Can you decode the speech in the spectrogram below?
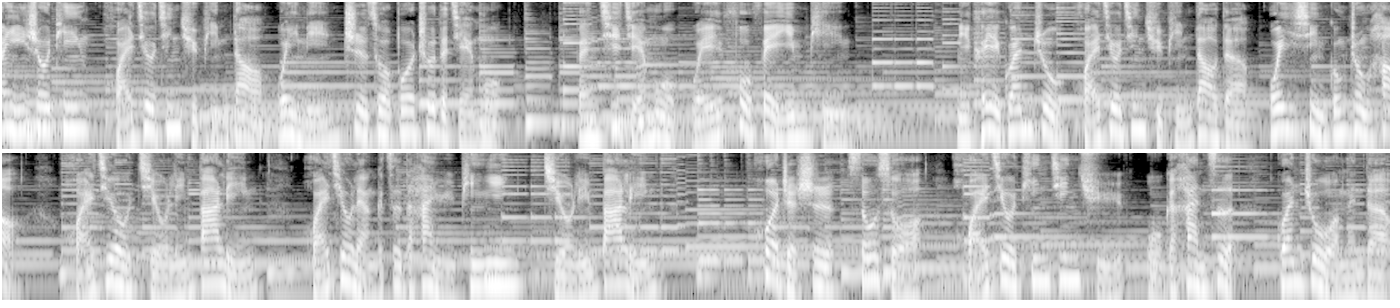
欢迎收听怀旧金曲频道为您制作播出的节目，本期节目为付费音频。你可以关注怀旧金曲频道的微信公众号“怀旧九零八零”，怀旧两个字的汉语拼音九零八零，或者是搜索“怀旧听金曲”五个汉字，关注我们的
